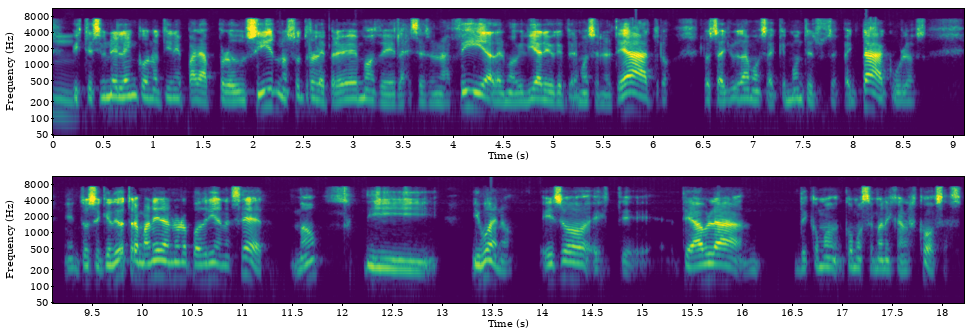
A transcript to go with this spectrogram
Mm. Viste, si un elenco no tiene para producir, nosotros le prevemos de la escenografía, del mobiliario que tenemos en el teatro, los ayudamos a que monten sus espectáculos. Entonces, que de otra manera no lo podrían hacer, ¿no? Y, y bueno, eso este, te habla de cómo, cómo se manejan las cosas.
